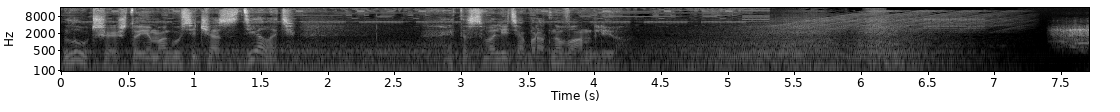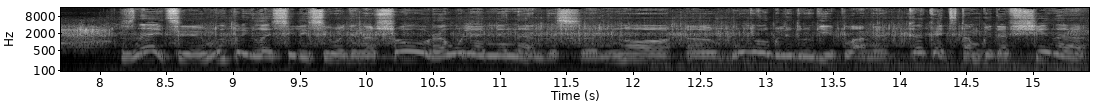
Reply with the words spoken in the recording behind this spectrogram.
Лучшее, что я могу сейчас сделать, это свалить обратно в Англию. Знаете, мы пригласили сегодня на шоу Рауля Менендеса, но э, у него были другие планы. Какая-то там годовщина.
